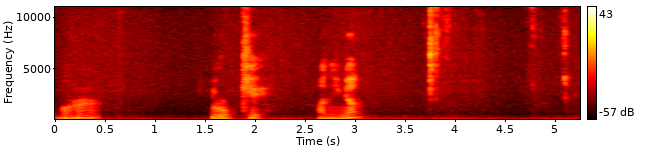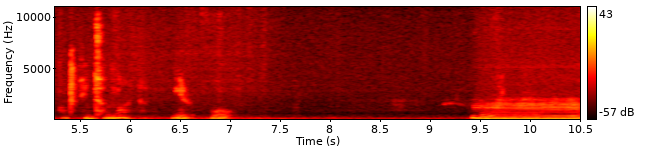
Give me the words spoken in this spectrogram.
이거를 요렇게 아니면 어, 괜찮나? 이, 뭐. 음...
